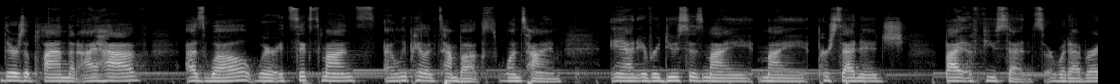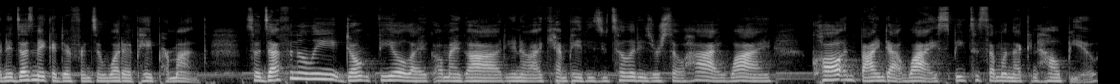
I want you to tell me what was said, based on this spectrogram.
there's a plan that I have as well where it's six months. I only pay like 10 bucks one time, and it reduces my my percentage by a few cents or whatever. And it does make a difference in what I pay per month. So definitely don't feel like, oh my God, you know, I can't pay these utilities are so high. Why? Call and find out why. Speak to someone that can help you.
